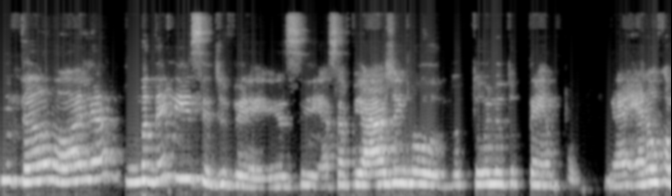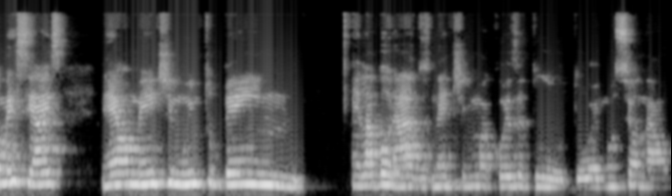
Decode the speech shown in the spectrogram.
Então, olha, uma delícia de ver esse, essa viagem no, no túnel do tempo. né? Eram comerciais realmente muito bem elaborados, né? Tinha uma coisa do, do emocional.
